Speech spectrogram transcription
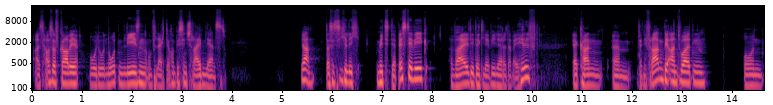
als Hausaufgabe, wo du Noten lesen und vielleicht auch ein bisschen schreiben lernst. Ja, das ist sicherlich mit der beste Weg, weil dir der Klavierlehrer dabei hilft. Er kann ähm, deine Fragen beantworten und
